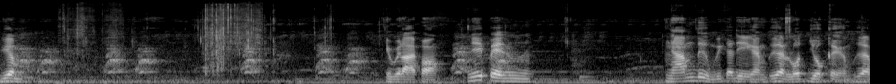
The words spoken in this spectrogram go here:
เยี่ยมเก็บเวลาพอ นี่เป็นน้ำดื่มวิกาเดย์กันเพื่อนรสโยเกิร์ตกันเพื่อน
